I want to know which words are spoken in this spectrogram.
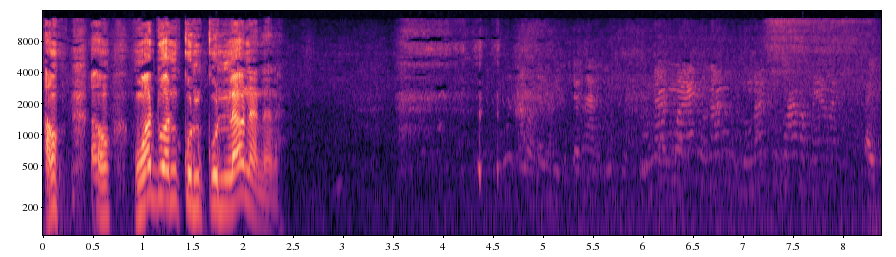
เอาเอาหัวดวนกุนกุนๆแล้วนั่นน่ะ ไปไ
